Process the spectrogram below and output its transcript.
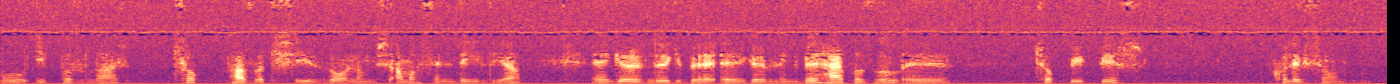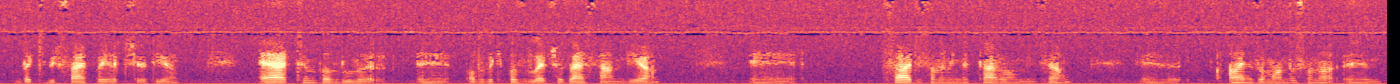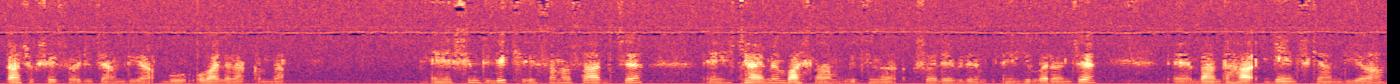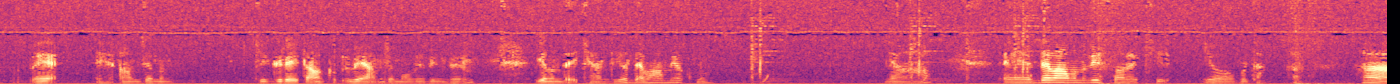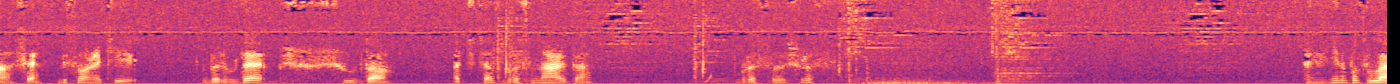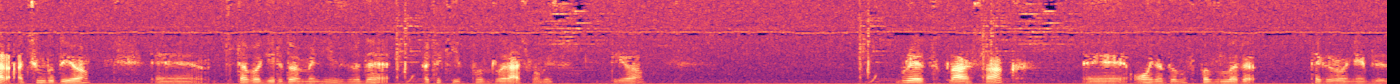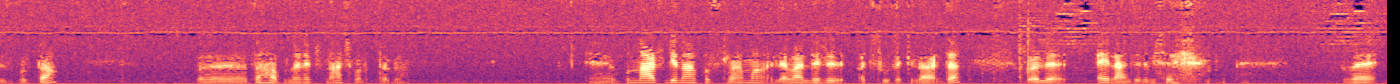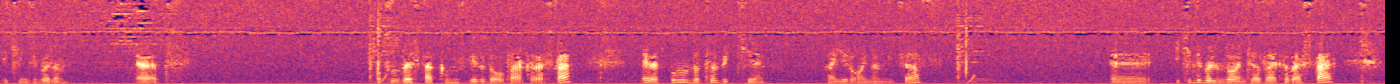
bu ilk puzzle'lar çok fazla kişiyi zorlamış ama seni değil diyor. E, görüldüğü gibi, e, görebildiğin gibi her puzzle e, çok büyük bir koleksiyondaki bir sayfayı açıyor diyor. Eğer tüm puzzle'ları, e, odadaki puzzle'ları çözersen diyor, e, sadece sana minnettar olmayacağım. E, aynı zamanda sana e, daha çok şey söyleyeceğim diyor bu olaylar hakkında. E, şimdilik e, sana sadece e, hikayemin başlangıcını söyleyebilirim. E, yıllar önce e, ben daha gençken diyor ve e, amcamın ki Great Uncle üvey amcam oluyor bilmiyorum. Yanındayken diyor. Devam yok mu? Ya. E, devamını bir sonraki yo burada. Ha şey bir sonraki bölümde şurada açacağız. Burası nerede? Burası şurası. Yeni puzzle'lar açıldı diyor. Ee, kitaba geri dönmeliyiz ve de öteki puzzle'ları açmalıyız diyor. Buraya tıklarsak e, oynadığımız puzzle'ları tekrar oynayabiliriz burada. Ee, daha bunların hepsini açmadık tabi. Ee, bunlar genel puzzle'lar ama levelleri açılacak ileride. Böyle eğlenceli bir şey. Ve ikinci bölüm. Evet. 35 dakikamız geri doldu arkadaşlar. Evet bunu da tabii ki hayır oynamayacağız. Ee, ikinci bölümde oynayacağız arkadaşlar.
